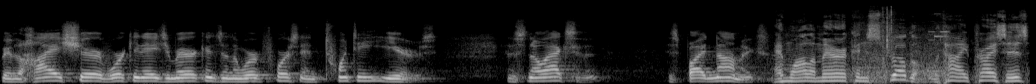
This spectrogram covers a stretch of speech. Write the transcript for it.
We have the highest share of working age Americans in the workforce in 20 years. And it's no accident. It's Bidenomics. And while Americans struggle with high prices,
